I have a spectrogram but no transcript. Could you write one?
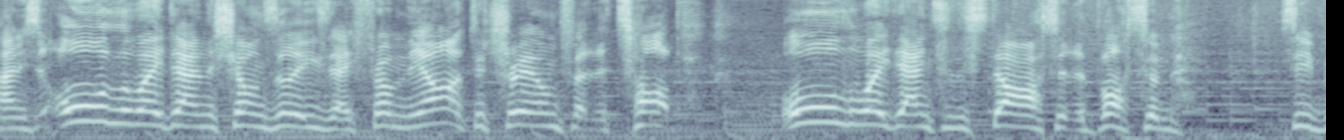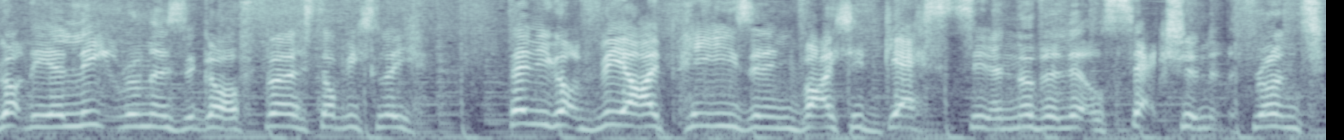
and it's all the way down the Champs-Elysees from the Arc de Triomphe at the top all the way down to the start at the bottom. So you've got the elite runners that go off first, obviously. Then you've got VIPs and invited guests in another little section at the front.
